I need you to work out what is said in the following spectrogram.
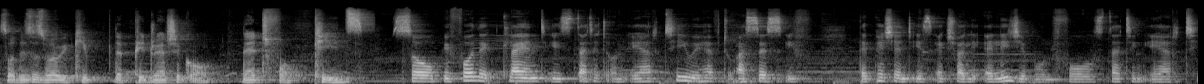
So this is where we keep the pediatric or that for kids. So before the client is started on ART, we have to assess if the patient is actually eligible for starting ART.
